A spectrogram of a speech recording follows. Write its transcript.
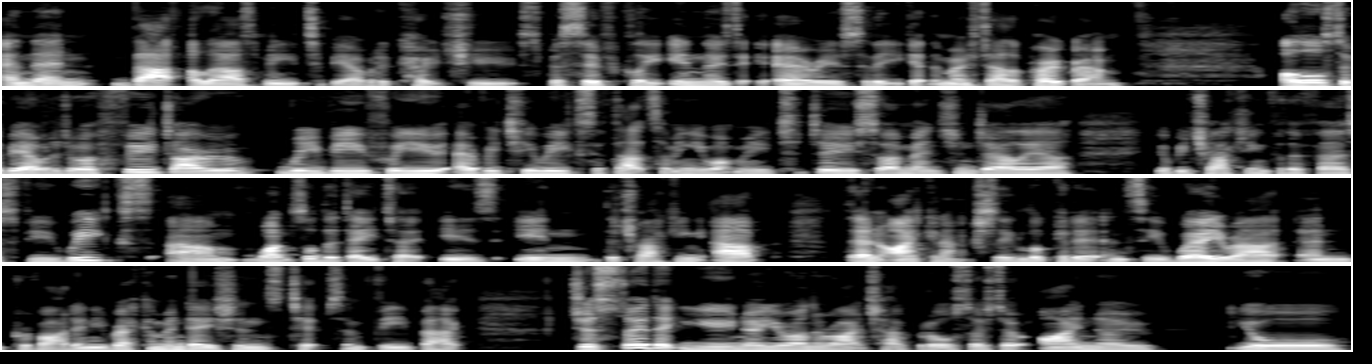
And then that allows me to be able to coach you specifically in those areas so that you get the most out of the program. I'll also be able to do a food diary review for you every two weeks if that's something you want me to do. So, I mentioned earlier, you'll be tracking for the first few weeks. Um, once all the data is in the tracking app, then I can actually look at it and see where you're at and provide any recommendations, tips, and feedback, just so that you know you're on the right track, but also so I know you're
